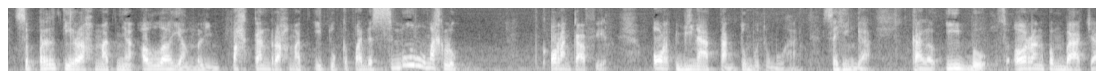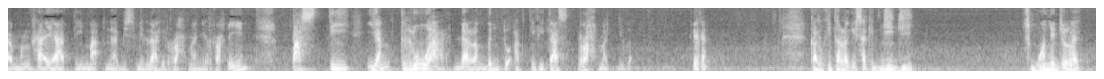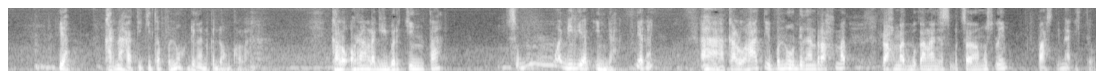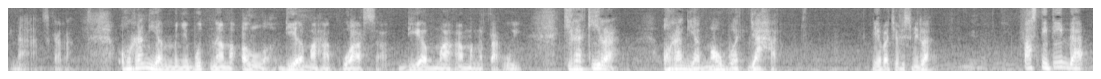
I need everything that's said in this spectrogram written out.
seperti rahmatnya Allah yang melimpahkan rahmat itu kepada seluruh makhluk. Orang kafir, orang binatang, tumbuh-tumbuhan. Sehingga kalau ibu seorang pembaca menghayati makna bismillahirrahmanirrahim, pasti yang keluar dalam bentuk aktivitas rahmat juga. Ya kan? Kalau kita lagi sakit gigi, semuanya jelek. Ya, karena hati kita penuh dengan kedongkolan. Kalau orang lagi bercinta, semua dilihat indah, ya kan? Ah, kalau hati penuh dengan rahmat, rahmat bukan hanya sama muslim, pasti nah itu. Nah, sekarang orang yang menyebut nama Allah, dia maha kuasa, dia maha mengetahui. Kira-kira orang yang mau buat jahat, dia baca bismillah? Pasti tidak.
